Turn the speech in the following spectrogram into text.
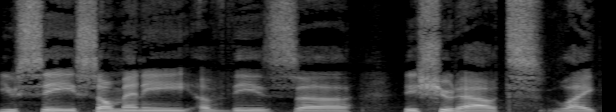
you see so many of these uh, these shootouts. Like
